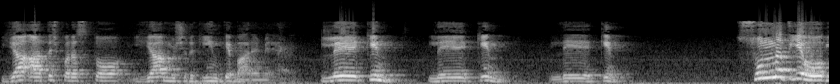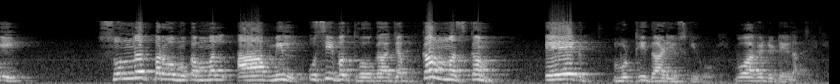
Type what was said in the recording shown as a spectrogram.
یا آتش پرستوں یا مشرقین کے بارے میں ہے۔ لیکن لیکن لیکن۔ سنت یہ ہوگی، سنت پر وہ مکمل عامل اسی وقت ہوگا جب کم از کم ایک مٹھی داڑھی اس کی ہوگی، وہ آگے ڈیٹیل آ جائے گی۔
